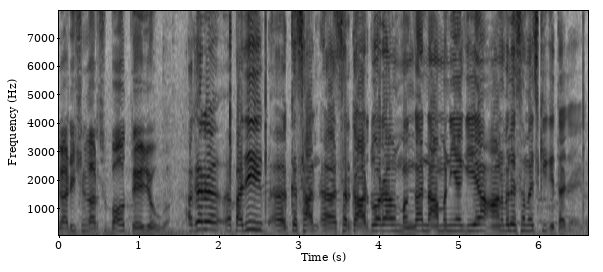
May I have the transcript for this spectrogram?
ਗਾੜੀ ਸੰਘਰਸ਼ ਬਹੁਤ ਤੇਜ਼ ਹੋਊਗਾ। ਅਗਰ ਭਾਜੀ ਕਿਸਾਨ ਸਰਕਾਰ ਦੁਆਰਾ ਮੰਗਾਂ ਨਾ ਮੰਨੀਆਂ ਗਈਆਂ ਆਉਣ ਵਾਲੇ ਸਮੇਂ 'ਚ ਕੀ ਕੀਤਾ ਜਾਏਗਾ?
